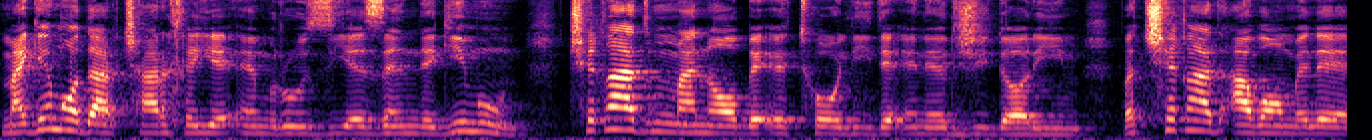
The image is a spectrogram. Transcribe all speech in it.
مگه ما در چرخه امروزی زندگیمون چقدر منابع تولید انرژی داریم و چقدر عوامل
